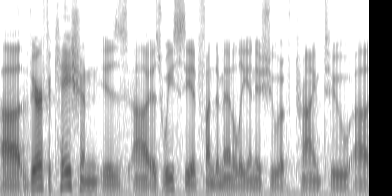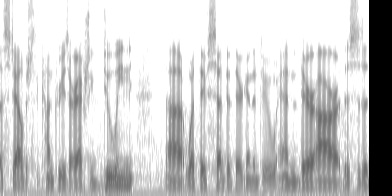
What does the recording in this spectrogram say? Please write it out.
Uh, verification is, uh, as we see it, fundamentally an issue of trying to uh, establish the countries are actually doing uh, what they've said that they're going to do. And there are, this is a,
